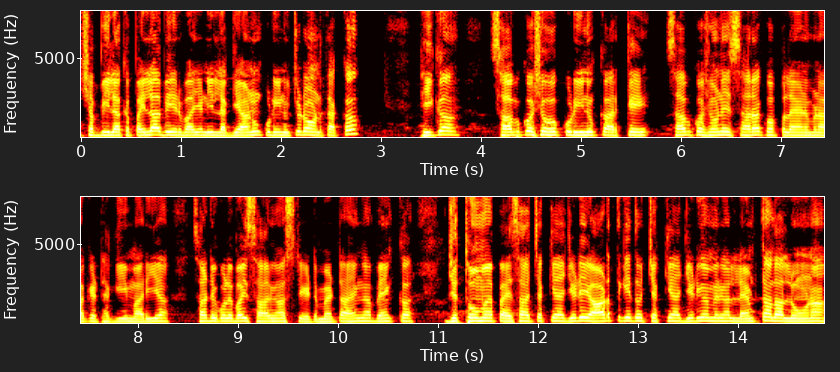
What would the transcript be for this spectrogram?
26 ਲੱਖ ਪਹਿਲਾ ਵੇਰਵਾ ਜਾਨੀ ਲੱਗਿਆ ਉਹਨੂੰ ਕੁੜੀ ਨੂੰ ਚੜਾਉਣ ਤੱਕ। ਠੀਕ ਆ ਸਭ ਕੁਝ ਉਹ ਕੁੜੀ ਨੂੰ ਕਰਕੇ, ਸਭ ਕੁਝ ਉਹਨੇ ਸਾਰਾ ਕੁਝ ਪਲਾਨ ਬਣਾ ਕੇ ਠੱਗੀ ਮਾਰੀ ਆ। ਸਾਡੇ ਕੋਲੇ ਬਾਈ ਸਾਰੀਆਂ ਸਟੇਟਮੈਂਟਾਂ ਹੈਗੀਆਂ ਬੈਂਕ ਜਿੱਥੋਂ ਮੈਂ ਪੈਸਾ ਚੱਕਿਆ, ਜਿਹੜੇ ਆੜਤਕੇ ਤੋਂ ਚੱਕਿਆ, ਜਿਹੜੀਆਂ ਮੇਰੀਆਂ ਲਿਮਟਾਂ ਦਾ ਲੋਨ ਆ,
